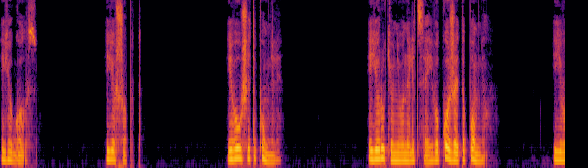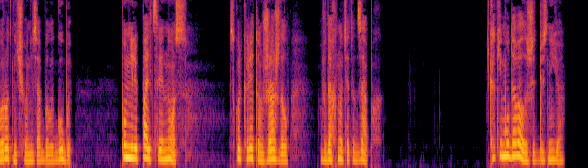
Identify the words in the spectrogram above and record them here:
Ее голос. Ее шепот. Его уши это помнили. Ее руки у него на лице, его кожа это помнила. И его рот ничего не забыл, и губы. Помнили пальцы и нос. Сколько лет он жаждал вдохнуть этот запах. Как ему удавалось жить без нее?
